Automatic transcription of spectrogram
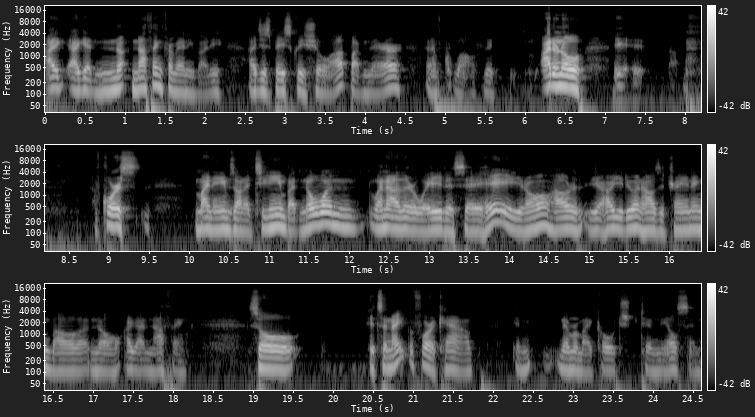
I I get no, nothing from anybody. I just basically show up. I'm there, and of cou- well, they, I don't know. It, of course, my name's on a team, but no one went out of their way to say, "Hey, you know, how are you, how you doing? How's the training?" Blah blah blah. No, I got nothing. So, it's a night before a camp. And remember my coach Tim Nielsen.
